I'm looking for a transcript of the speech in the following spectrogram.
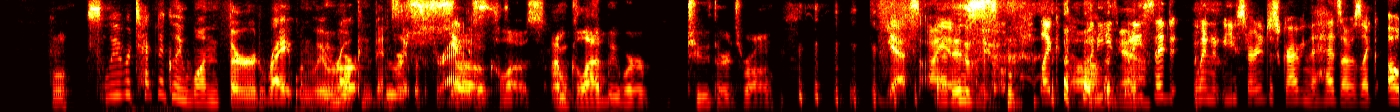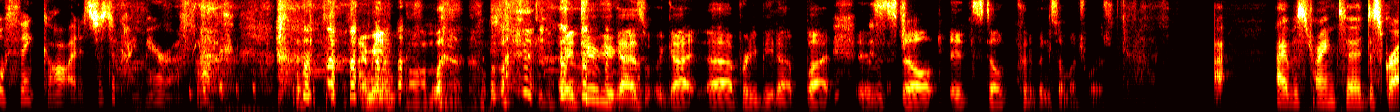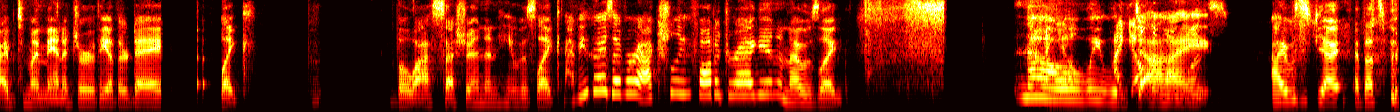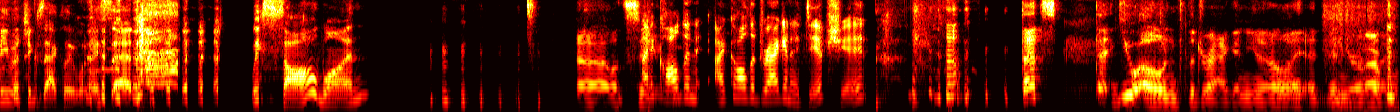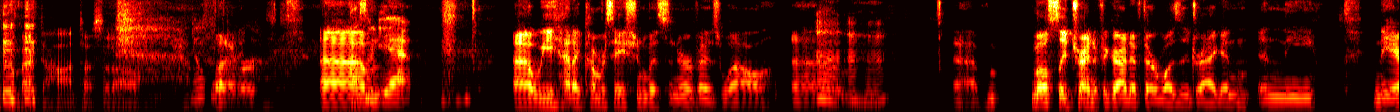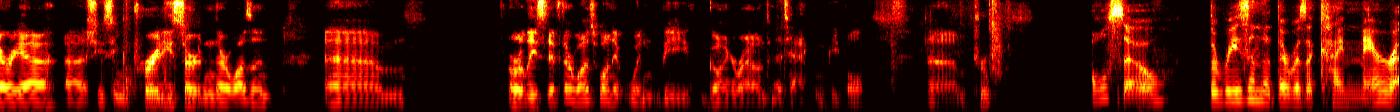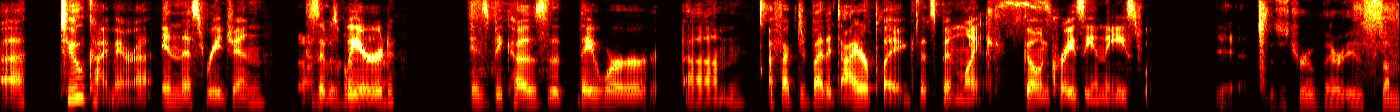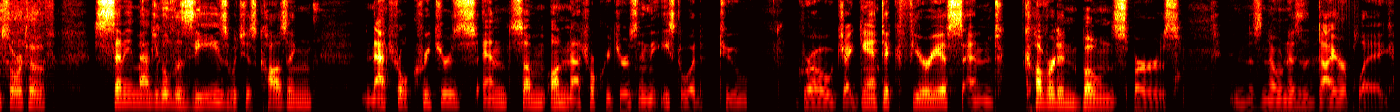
So we were technically one third right when we, We were, all convinced we were it was a So close. I'm glad we were two thirds wrong. Yes, I That am is- too. Like Oh, when he when he said when you started describing the heads, I was like, oh, thank God, it's just a chimera. Fuck. I mean, Um, I mean, two of you guys got uh, pretty beat up, but it was still it still could have been so much worse. I was trying to describe to my manager the other day, like the last session, and he was like, "Have you guys ever actually fought a dragon?" And I was like, "No, we would yelled at one die." I was yeah, that's pretty much exactly what I said. we saw one. Uh, let's see. I called an I called a dragon a dipshit. That's that you owned the dragon, you know, I- I- in your that own won't come back to haunt us at all. Nope. Whatever. Hasn't Um, yet. Uh, we had a conversation with Zenerva as well. Um, Mm-hmm. uh, mostly trying to figure out if there was a dragon in the in the area. Uh, she seemed pretty certain there wasn't, um, or at least if there was one, it wouldn't be going around attacking people. Um, True. Also, the reason that there was a chimera, two chimera in this region, because it was uh, weird, is because that they were um, affected by the dire plague that's been like Yes. going crazy in the east. Yeah, this is true. There is some sort of semi magical disease which is causing natural creatures and some unnatural creatures in the Eastwood to grow gigantic, furious, and covered in bone spurs, and is known as the Dire Plague.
